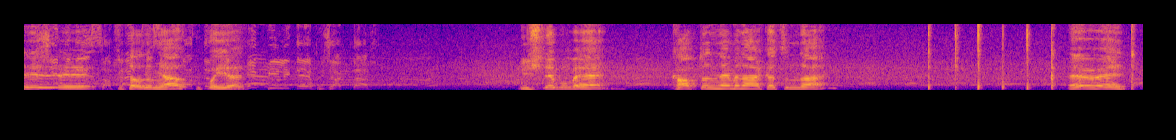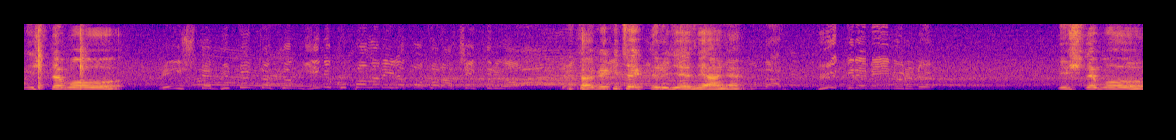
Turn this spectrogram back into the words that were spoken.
e, e, tutalım ya kupayı. İşte bu be. Kaptanın hemen arkasında. Evet, işte bu. Ve işte bütün takım yeni kupalarıyla fotoğraf çektiriyor. Tabii ki çektireceğiz yani. Büyük bir ürünü. İşte bu.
